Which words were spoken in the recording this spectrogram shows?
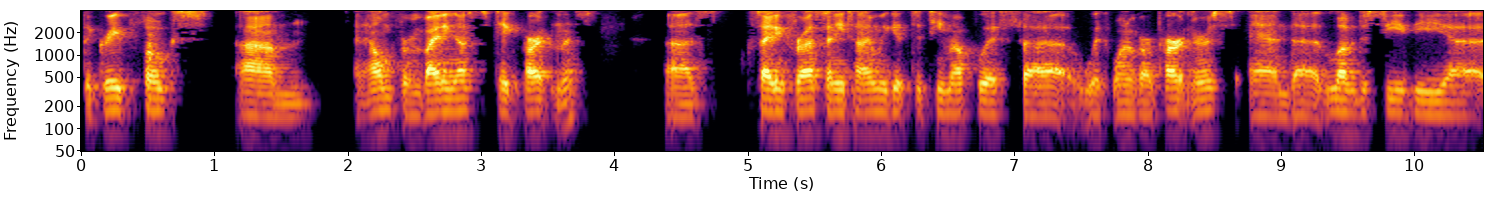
the great folks um, at Helm for inviting us to take part in this. Uh, it's exciting for us anytime we get to team up with uh, with one of our partners, and uh, love to see the uh,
